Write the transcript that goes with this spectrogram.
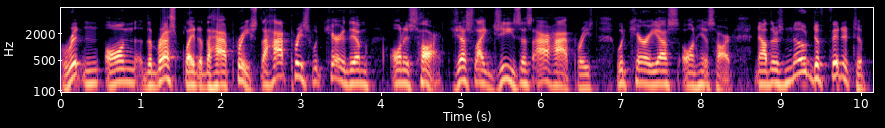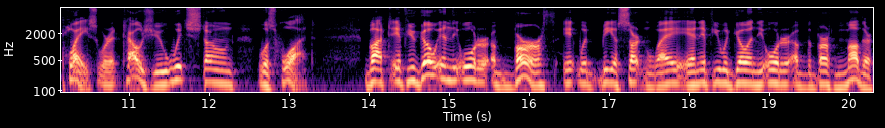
written on the breastplate of the high priest. The high priest would carry them on his heart, just like Jesus, our high priest, would carry us on his heart. Now, there's no definitive place where it tells you which stone was what. But if you go in the order of birth, it would be a certain way. And if you would go in the order of the birth mother,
